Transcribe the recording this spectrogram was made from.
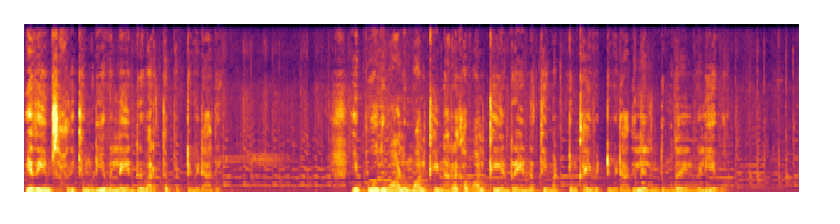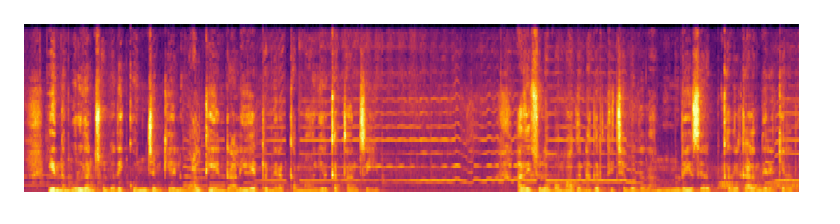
எதையும் சாதிக்க முடியவில்லை என்று வருத்தப்பட்டு விடாதே. இப்போது வாழும் வாழ்க்கை நரக வாழ்க்கை என்ற எண்ணத்தை மட்டும் கைவிட்டு விடாதில் எழுந்து முதலில் வெளியே வா. இந்த முருகன் சொல்வதை கொஞ்சம் கேள் வாழ்க்கை என்றாலே ஏற்றம் இறக்கமாக இருக்கத்தான் செய்யும். அதை சுலபமாக நகர்த்தி செல்வதுதான் உன்னுடைய சிறப்பு கதில் கலந்திருக்கிறது.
